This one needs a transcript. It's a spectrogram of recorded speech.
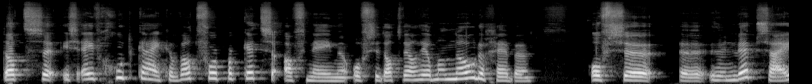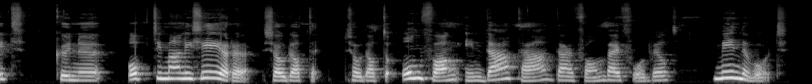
Dat ze eens even goed kijken wat voor pakket ze afnemen, of ze dat wel helemaal nodig hebben, of ze uh, hun website kunnen optimaliseren, zodat de zodat de omvang in data daarvan bijvoorbeeld minder wordt.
